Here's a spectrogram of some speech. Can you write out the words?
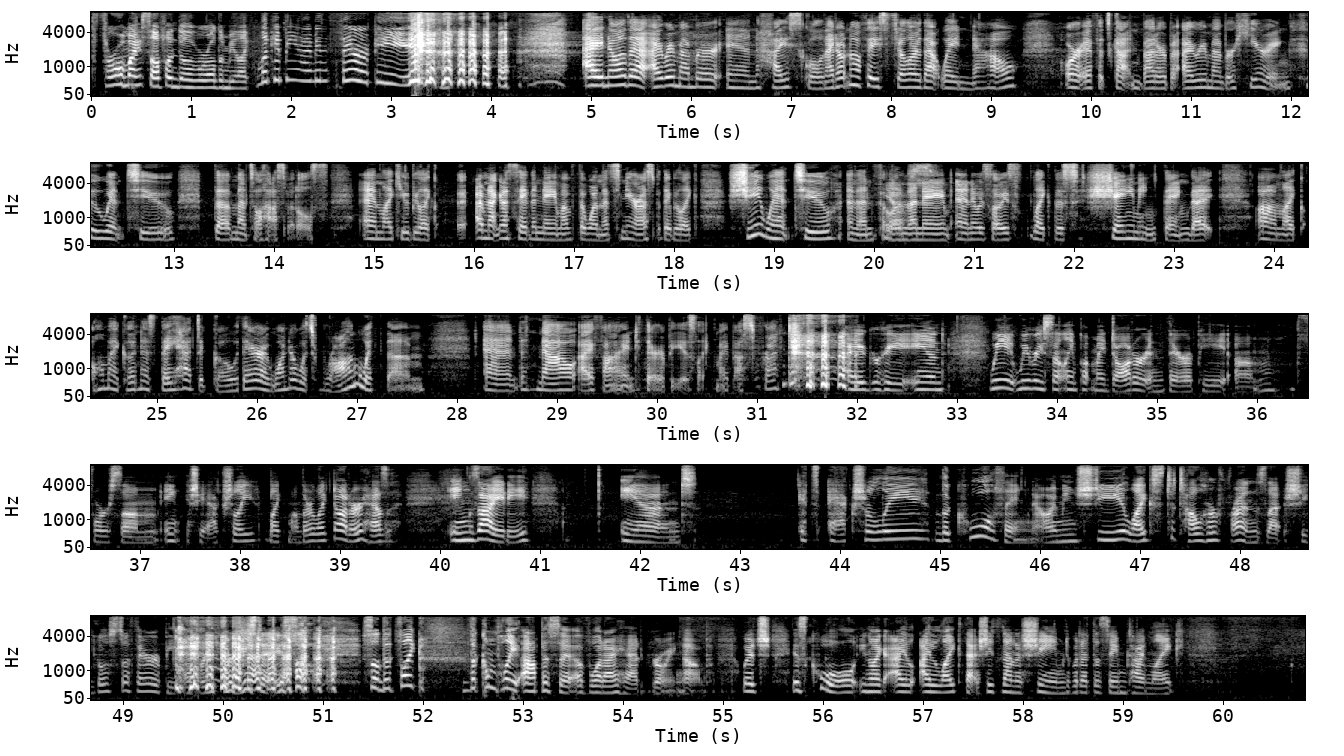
throw myself into the world and be like, "Look at me, I'm in therapy." I know that I remember in high school, and I don't know if they still are that way now or if it's gotten better, but I remember hearing who went to the mental hospitals. And like you'd be like, I'm not going to say the name of the one that's near us, but they'd be like, she went to, and then fill in the name. And it was always like this shaming thing that, um, like, oh my goodness, they had to go there. I wonder what's wrong with them. And now I find therapy is like my best friend. I agree. And we we recently put my daughter in therapy um, for some. She actually, like mother, like daughter, has anxiety, and it's actually the cool thing now. I mean, she likes to tell her friends that she goes to therapy every Thursday. So, so that's like the complete opposite of what I had growing up, which is cool. You know, like I I like that she's not ashamed, but at the same time, like.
